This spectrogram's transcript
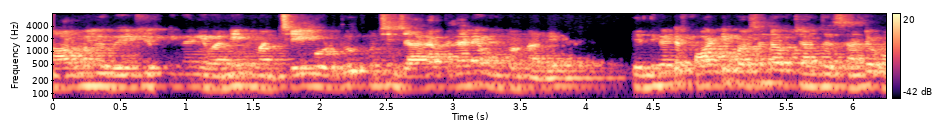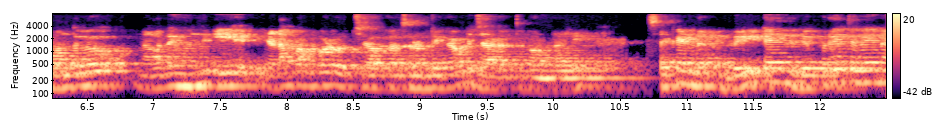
నార్మల్గా వెయిట్ లిఫ్టింగ్ అని ఇవన్నీ మనం చేయకూడదు. కొంచెం జాగ్రత్తగానే ఉంటున్నది ఎందుకంటే ఫార్టీ పర్సెంట్ ఆఫ్ ఛాన్సెస్ అంటే వందలో నలభై మందికి ఎడపక్క కూడా వచ్చే అవకాశాలు ఉంటాయి కాబట్టి జాగ్రత్తగా ఉండాలి. సెకండ్ వెయిట్ అనేది విపరీతమైన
